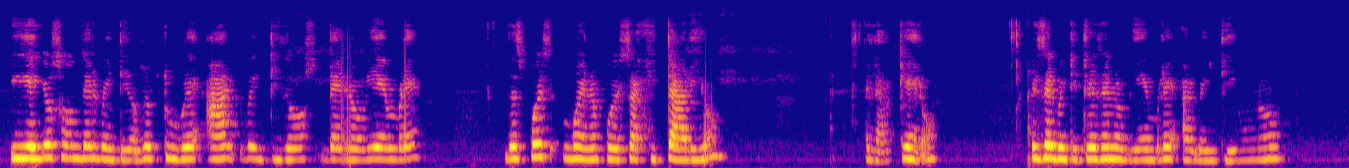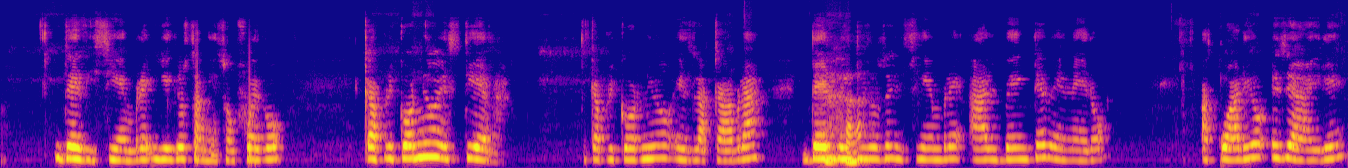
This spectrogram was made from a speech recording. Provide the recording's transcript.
Y ellos son del 22 de octubre al 22 de noviembre. Después, bueno, pues Sagitario, el arquero, es del 23 de noviembre al 21 de diciembre y ellos también son fuego. Capricornio es tierra. Capricornio es la cabra del 22 de diciembre al 20 de enero Acuario es de aire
